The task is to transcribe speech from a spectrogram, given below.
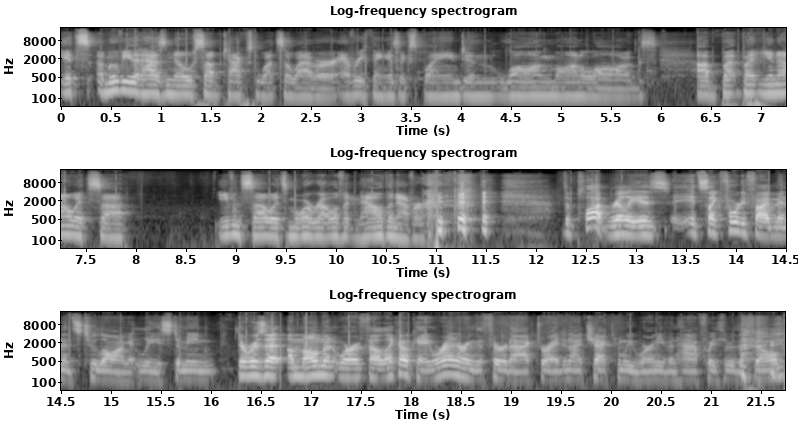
It's a movie that has no subtext whatsoever. Everything is explained in long monologues. Uh, but but you know, it's uh, even so, it's more relevant now than ever. the plot really is it's like 45 minutes too long at least. I mean there was a, a moment where it felt like okay we're entering the third act right? And i checked and we weren't even halfway through the film.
